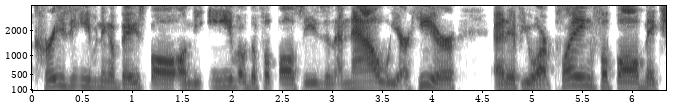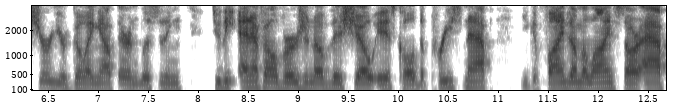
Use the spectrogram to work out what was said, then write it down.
crazy evening of baseball on the eve of the football season. And now we are here. And if you are playing football, make sure you're going out there and listening to the NFL version of this show. It is called the pre snap. You can find it on the Line Star app.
